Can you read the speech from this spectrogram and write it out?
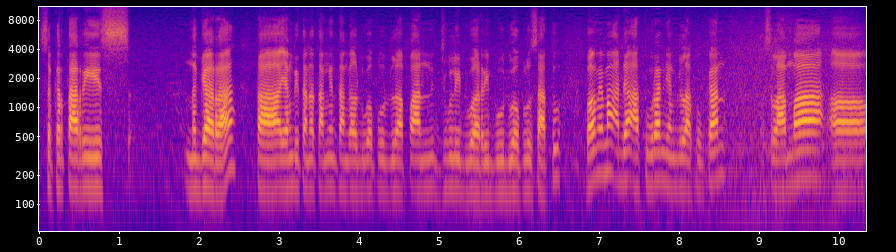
Sekretaris Negara yang ditandatangani tanggal 28 Juli 2021 bahwa memang ada aturan yang dilakukan selama uh,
